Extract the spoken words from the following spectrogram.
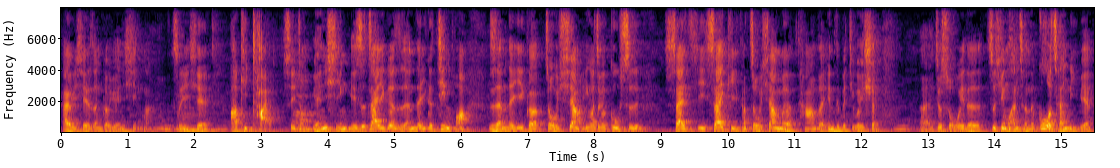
还有一些人格原型嘛，嗯、是一些 archetype，是一种原型，嗯、也是在一个人的一个进化，人的一个走向。因为这个故事赛姬 psyche，它走向了他的 individuation，嗯，呃，就所谓的自信完成的过程里边，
